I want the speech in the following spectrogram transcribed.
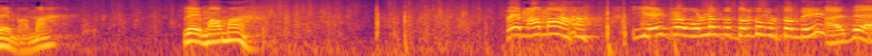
రే మామా. రే మామా. రే మామా ఏంట్రా ఒళ్ళంతా దొరద పుడుతుంది? అదే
